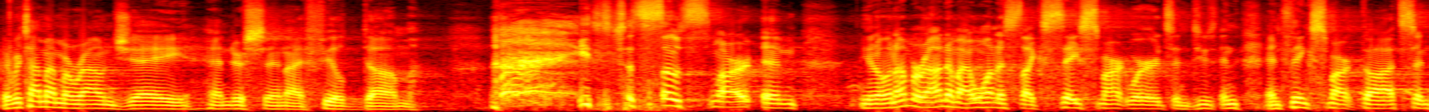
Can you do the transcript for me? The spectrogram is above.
every time I'm around Jay Henderson, I feel dumb. He's just so smart and you know, when I'm around him, I want to like say smart words and do and, and think smart thoughts and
